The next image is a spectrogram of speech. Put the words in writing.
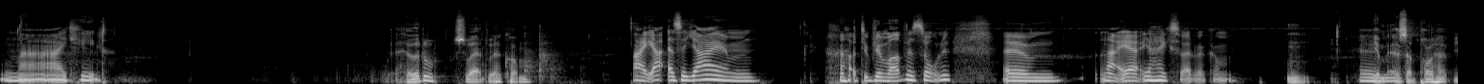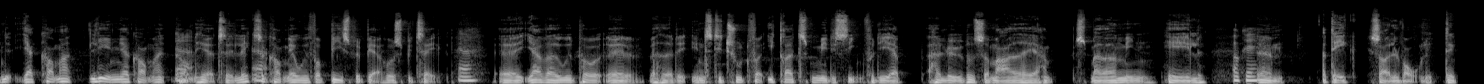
nej, ikke helt. Havde du svært ved at komme? Nej, jeg, altså jeg... Øhm, og det bliver meget personligt. Øhm, nej, jeg, jeg har ikke svært ved at komme. Mm. Øhm, Jamen altså, prøv at høre. Jeg kommer, lige inden jeg kommer, kom Ja. hertil, ikke, så Ja. kom jeg ud fra Bispebjerg Hospital. Ja. Øh, Jeg har været ude på, øh, hvad hedder det, Institut for Idrætsmedicin, fordi jeg har løbet så meget, at jeg har smadret mine hæle. Okay. Øhm, og det er ikke så alvorligt. Det,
